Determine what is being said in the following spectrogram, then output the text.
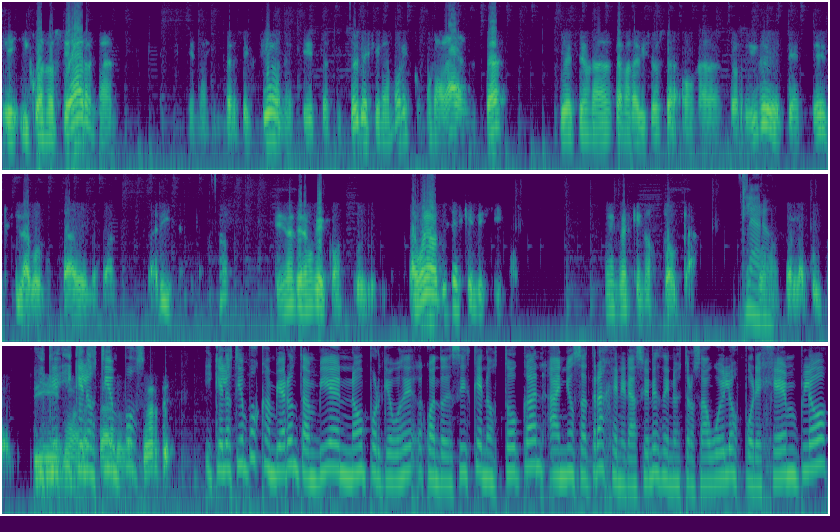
Eh, y cuando se arman en las intersecciones estas historias, que el amor es como una danza, puede ser una danza maravillosa o una danza horrible, depende de la voluntad de los danzarines. ¿no? Y no tenemos que construir. La buena noticia es que elegimos, no es que nos toca. Claro. Y que, los tiempos y que los tiempos cambiaron también, ¿no? Porque vos cuando decís que nos tocan años atrás, generaciones de nuestros abuelos, por ejemplo,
